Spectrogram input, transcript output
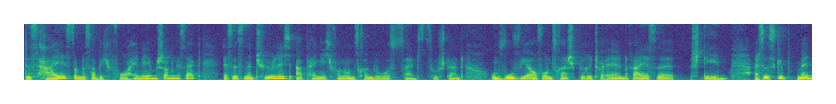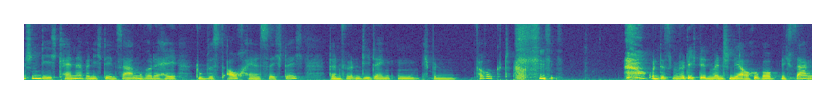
Das heißt, und das habe ich vorhin eben schon gesagt, es ist natürlich abhängig von unserem Bewusstseinszustand und wo wir auf unserer spirituellen Reise stehen. Also es gibt Menschen, die ich kenne, wenn ich denen sagen würde, hey, du bist auch hellsichtig, dann würden die denken, ich bin verrückt. und das würde ich den Menschen ja auch überhaupt nicht sagen,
